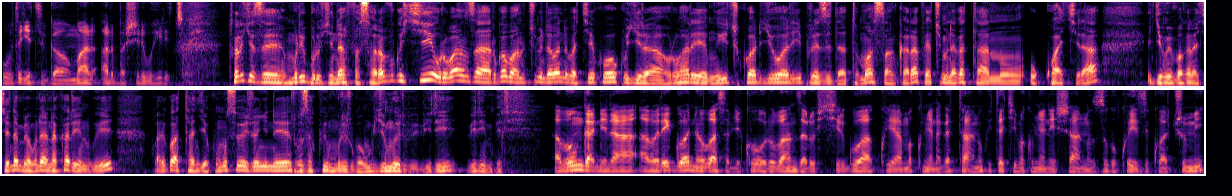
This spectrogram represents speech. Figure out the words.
ubutegetsi bwa omar al-bashir buhiritswe. Twerekeze muri burukina faso. Haravuga iki? Urubanza rw'abantu cumi na bane bakekwaho kugira uruhare mu iyicwa ry'uwari perezida thomas sankara ku ya cumi na gatanu ukwakira igihumbi magana cyenda mirongo inani na karindwi rwari rwatangiye ku munsi w'ejo nyine ruza kwimurirwa mu byumweru bibiri biri imbere. Abunganira abaregwa nibo basabye ko urubanza rushyirwa ku ya makumyabiri na gatanu ku itariki makumyabiri n'eshanu z'uku kwezi kwa cumi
